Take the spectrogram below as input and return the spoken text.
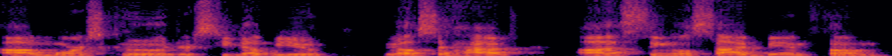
uh, Morse code or CW. We also have a single sideband phone.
